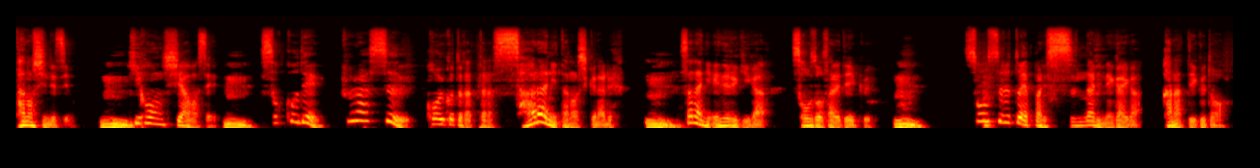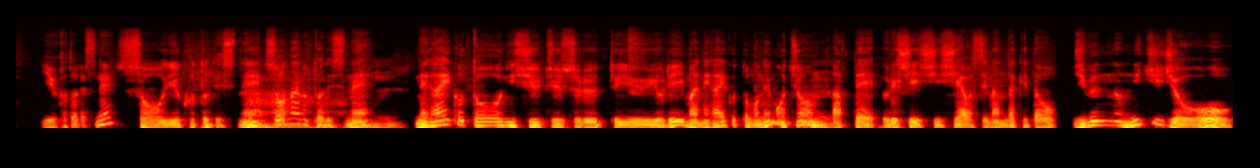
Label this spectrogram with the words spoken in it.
楽しいんですよ。うん。基本幸せ。うん。そこで、プラス、こういうことがあったら、さらに楽しくなる。うん。さらにエネルギーが創造されていく。うん。そうすると、やっぱりすんなり願いが叶っていくということですね。そういうことですね。そうなるとですね、うん願い事に集中するっていうより、まあ願い事もね、もちろうんんあって嬉しいし幸せなんだけど、自分の日常を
